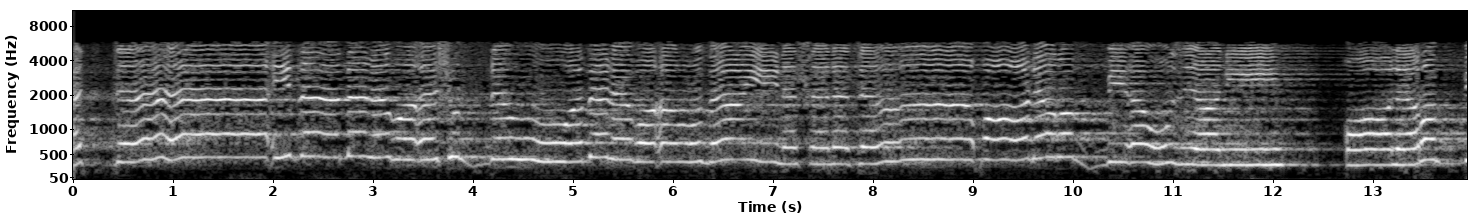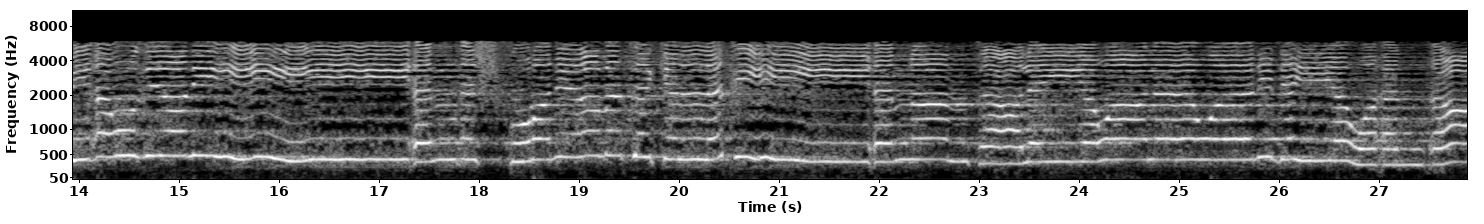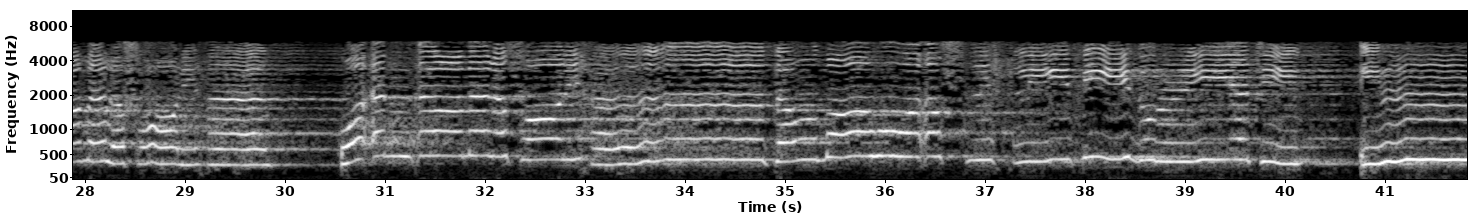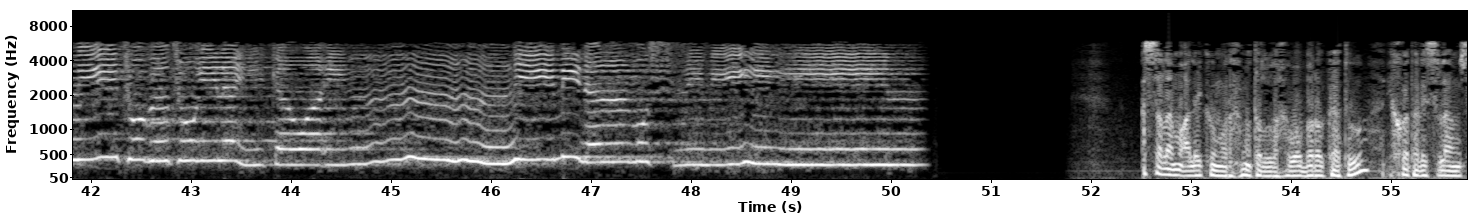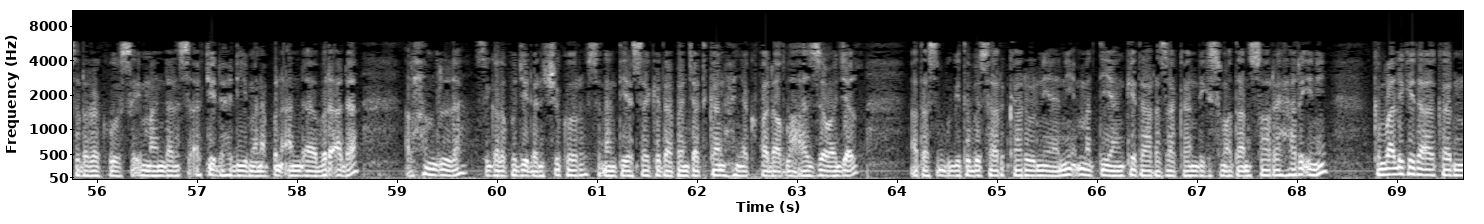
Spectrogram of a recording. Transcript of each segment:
حتى إذا بلغ أشده وبلغ أربعين سنة قال رب أوزعني. Assalamualaikum warahmatullahi wabarakatuh. Ikhwatal Islam, saudaraku seiman dan seakidah di mana pun anda berada Alhamdulillah, segala puji dan syukur senantiasa kita panjatkan hanya kepada Allah Azza wa Jal Atas begitu besar karunia nikmat yang kita rasakan di kesempatan sore hari ini. Kembali kita akan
